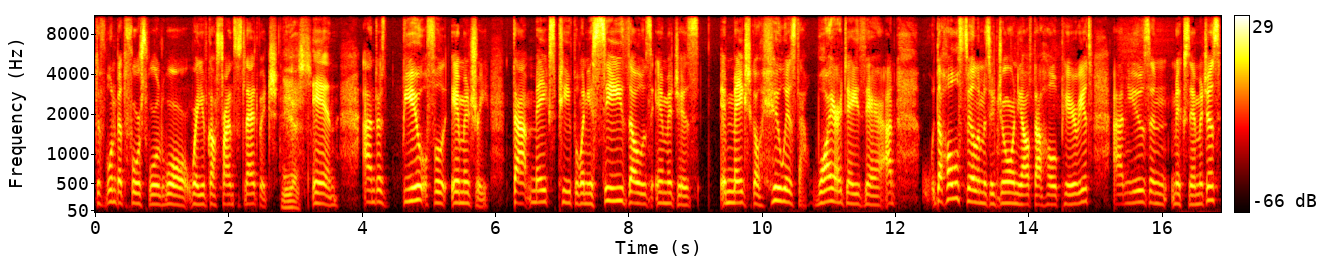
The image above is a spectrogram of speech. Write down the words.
the one about the First World War, where you've got Francis Ledwidge Yes. in, and there's beautiful imagery that makes people, when you see those images, it makes you go, who is that? Why are they there? And the whole film is a journey of that whole period. And using Mick's images,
